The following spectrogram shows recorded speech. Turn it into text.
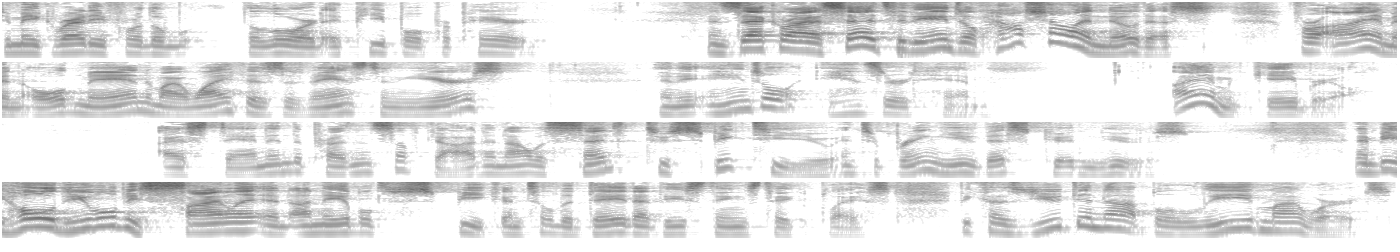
to make ready for the, the Lord a people prepared. And Zechariah said to the angel, How shall I know this? For I am an old man, and my wife is advanced in years. And the angel answered him, I am Gabriel. I stand in the presence of God, and I was sent to speak to you and to bring you this good news. And behold, you will be silent and unable to speak until the day that these things take place, because you did not believe my words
